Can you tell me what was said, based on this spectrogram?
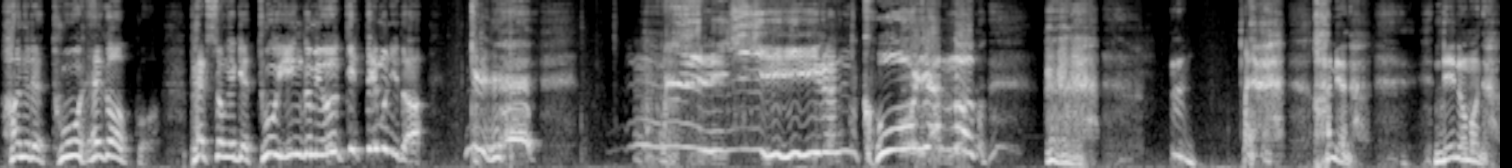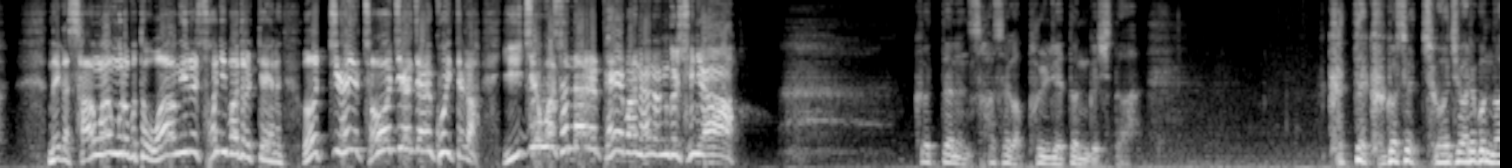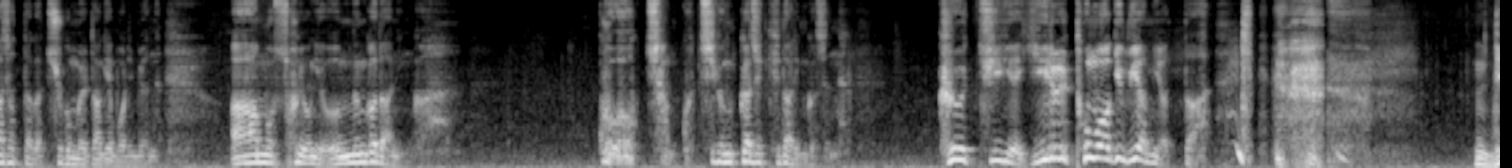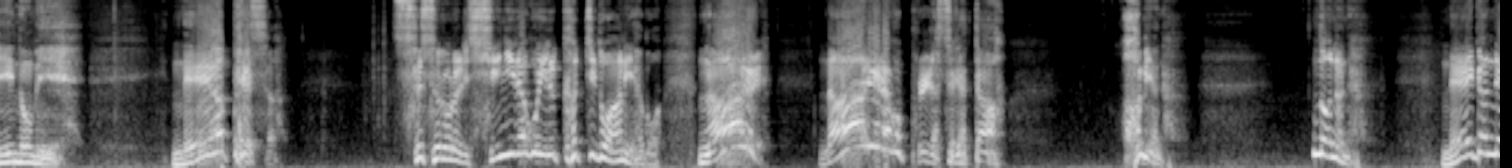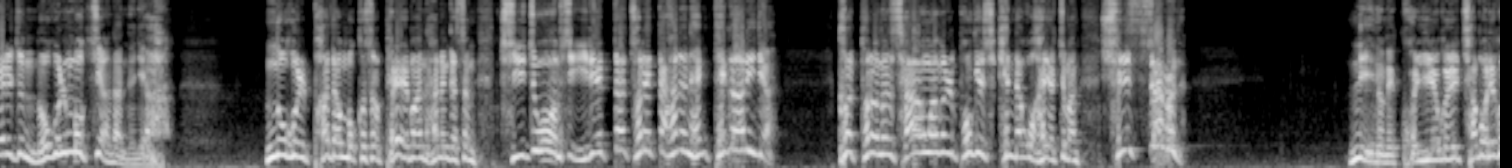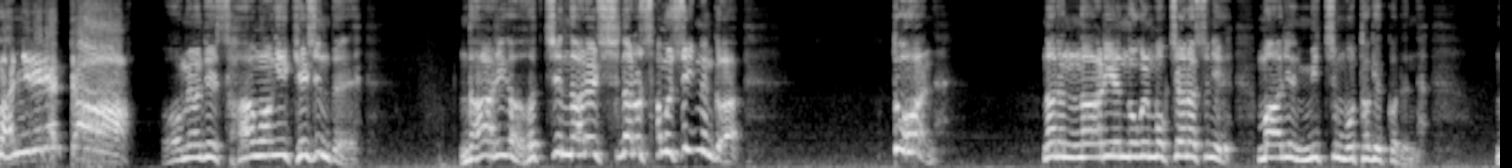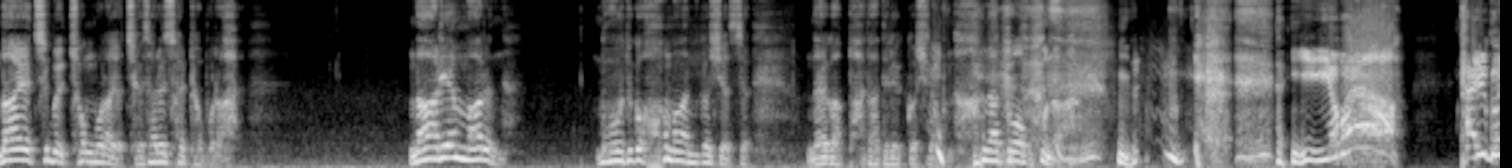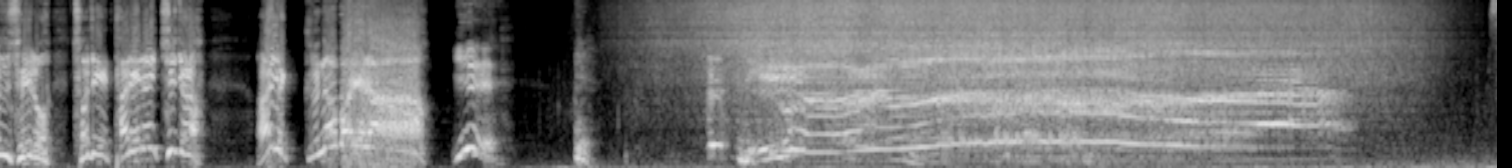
하늘에 두 해가 없고 백성에게 두 임금이 없기 때문이다. 이런 고얀 놈! 하면 네 놈은 내가 상왕으로부터 왕위를 손이받을 때에는 어찌하여 저지하지 않고 있다가 이제 와서 나를 배반하는 것이냐? 그때는 사세가 불리했던 것이다. 그때 그것을 저지하려고 나섰다가 죽음을 당해버리면 아무 소용이 없는 것 아닌가. 꾹 참고 지금까지 기다린 것은 그 뒤에 일을 도모하기 위함이었다. 네 놈이 내 앞에서 스스로를 신이라고 일컫지도 아니하고 나를 나리라고 불렀으렸다. 하면 너는 내가 내려준 녹을 먹지 않았느냐? 녹을 받아먹고서 배반하는 것은 지조 없이 이랬다 저랬다 하는 행태가 아니냐? 겉으로는 상황을 포기시킨다고 하였지만 실상은 네 놈의 권력을 잡으려고 한 일이랬다! 엄연히 상황이 계신데 나리가 어찌 나를 신하로 삼을 수 있는가? 또한 나는 나리의 녹을 먹지 않았으니 만일 믿지 못하겠거든 나의 집을 청몰하여 제사를 살펴보라 나리의 말은 모두가 허망한 것이었어 내가 받아들일 것이라고는 하나도 없구나 여봐라! 달군 쇠로 저자의 다리를 찢어라! 아예 끊어버려라! 예!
